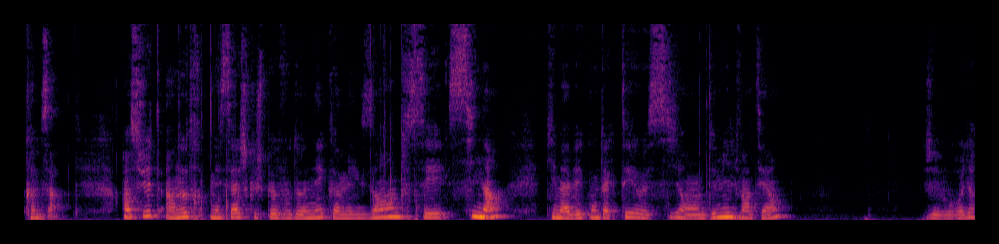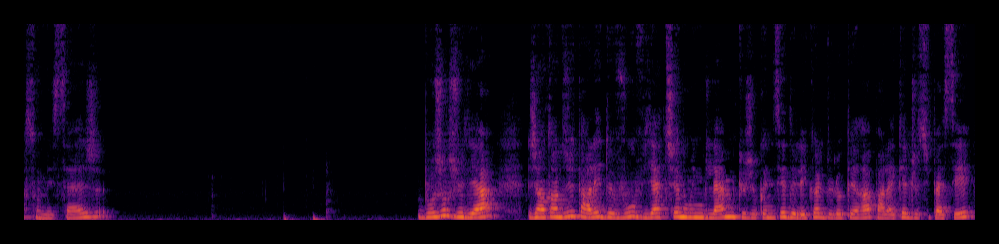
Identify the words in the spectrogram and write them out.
comme ça. Ensuite, un autre message que je peux vous donner comme exemple, c'est Sina qui m'avait contacté aussi en 2021. Je vais vous relire son message. Bonjour Julia, j'ai entendu parler de vous via Chen Winglam que je connaissais de l'école de l'opéra par laquelle je suis passée.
